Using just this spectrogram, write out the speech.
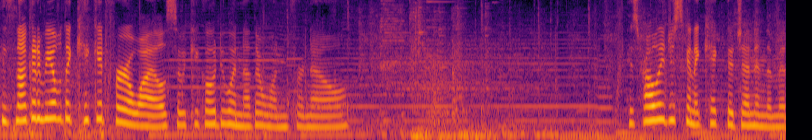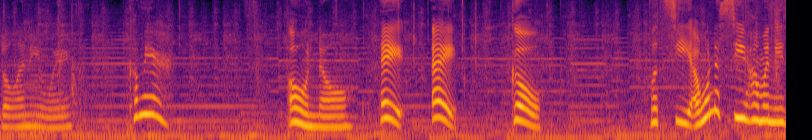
He's not going to be able to kick it for a while, so we could go do another one for now. He's probably just going to kick the gen in the middle anyway. Come here. Oh, no. Hey, hey, go. Let's see. I want to see how many,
